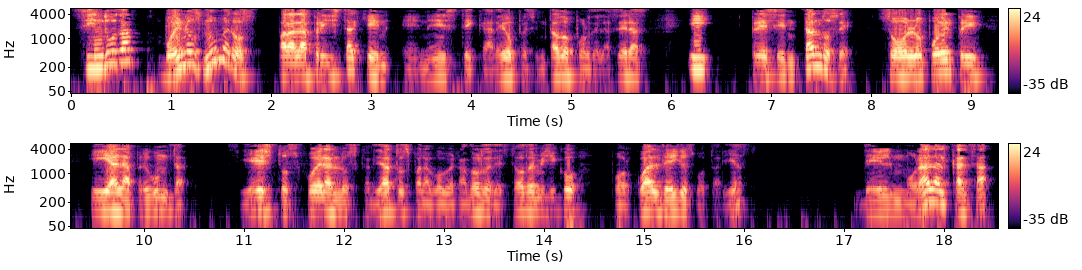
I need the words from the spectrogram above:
Sin duda, buenos números para la priista, quien en este careo presentado por De las Heras y presentándose solo por el PRI y a la pregunta si estos fueran los candidatos para gobernador del Estado de México, ¿por cuál de ellos votarías? Del Moral alcanza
